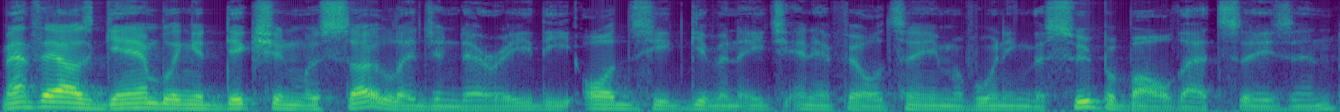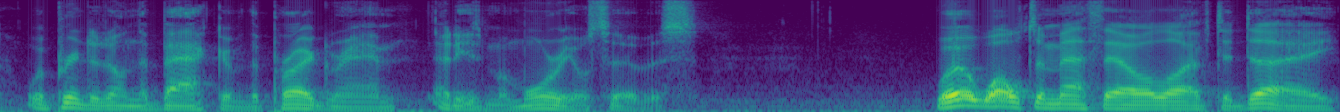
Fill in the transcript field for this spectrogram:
Matthau's gambling addiction was so legendary, the odds he'd given each NFL team of winning the Super Bowl that season were printed on the back of the program at his memorial service. Were Walter Matthau alive today,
